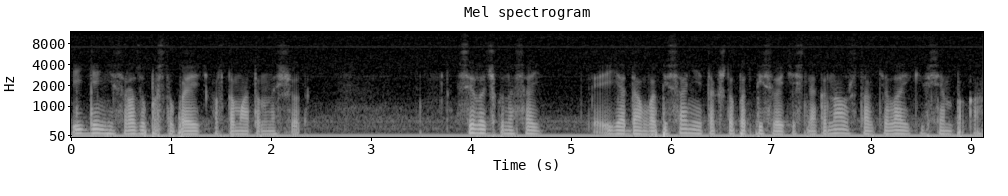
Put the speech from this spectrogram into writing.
и деньги сразу поступают автоматом на счет. Ссылочку на сайт я дам в описании, так что подписывайтесь на канал, ставьте лайки. Всем пока.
